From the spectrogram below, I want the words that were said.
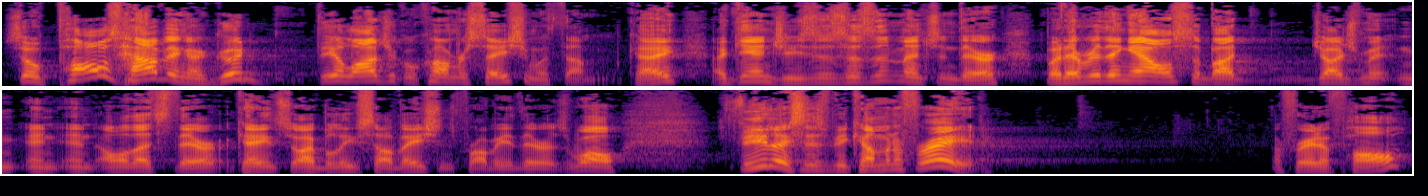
so Paul's having a good theological conversation with them, okay? Again, Jesus isn't mentioned there, but everything else about judgment and, and, and all that's there, okay? So I believe salvation is probably there as well. Felix is becoming afraid. Afraid of Paul?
